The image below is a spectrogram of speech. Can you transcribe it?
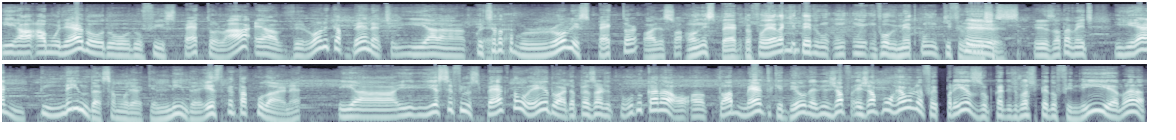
E a, a mulher do, do, do, Phil Spector lá é a Veronica Bennett, e era conhecida é. como Ronnie Spector, olha só. Ronnie Spector, foi ela que teve um, um envolvimento com o Keith Richards. Exatamente. E é linda essa mulher, que é linda, espetacular, né? E, a, e, e, esse Phil Spector, Edward, apesar de tudo, cara, ó, a merda que deu, né? Ele já, ele já morreu, né? Foi preso por causa de negócio de pedofilia, não era?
